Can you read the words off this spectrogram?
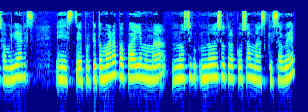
familiares. Este, porque tomar a papá y a mamá no, no es otra cosa más que saber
